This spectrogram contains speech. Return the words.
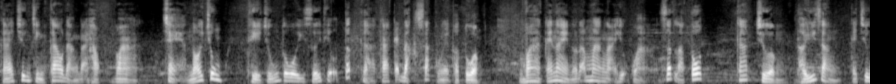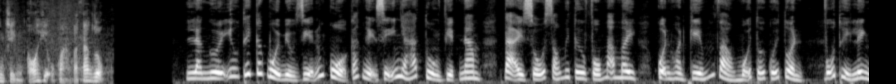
cái chương trình cao đẳng đại học và trẻ nói chung thì chúng tôi giới thiệu tất cả các cái đặc sắc của nghệ thuật tuồng. Và cái này nó đã mang lại hiệu quả rất là tốt. Các trường thấy rằng cái chương trình có hiệu quả và tác dụng là người yêu thích các buổi biểu diễn của các nghệ sĩ nhà hát tuồng Việt Nam tại số 64 phố Mã Mây, quận Hoàn Kiếm vào mỗi tối cuối tuần. Vũ Thủy Linh,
